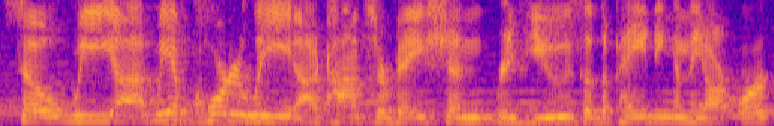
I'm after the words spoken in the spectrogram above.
So we uh, we have quarterly uh, conservation reviews of the painting and the artwork.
